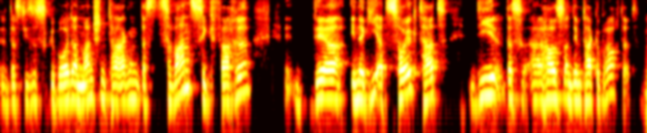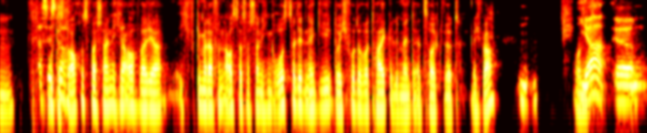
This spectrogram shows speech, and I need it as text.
dass dieses Gebäude an manchen Tagen das 20-fache der Energie erzeugt hat, die das Haus an dem Tag gebraucht hat. Mhm. Das Gut, das braucht es wahrscheinlich ja auch, weil ja, ich gehe mal davon aus, dass wahrscheinlich ein Großteil der Energie durch Photovoltaik-Elemente erzeugt wird, nicht wahr? Mhm. ja, ähm,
